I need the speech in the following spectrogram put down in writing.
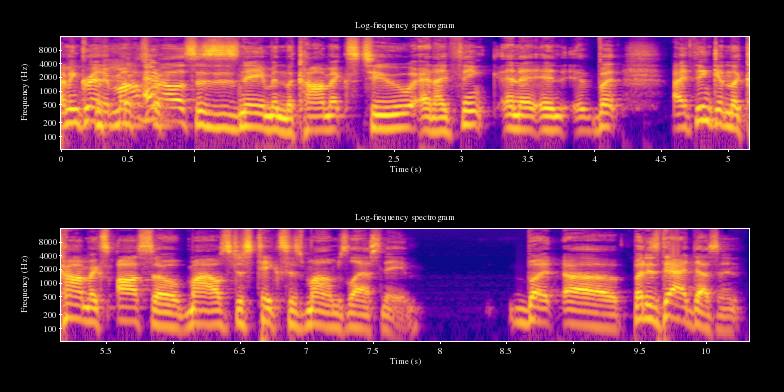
I mean, granted, Miles Morales is his name in the comics too, and I think, and, and but I think in the comics also, Miles just takes his mom's last name, but uh, but his dad doesn't.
